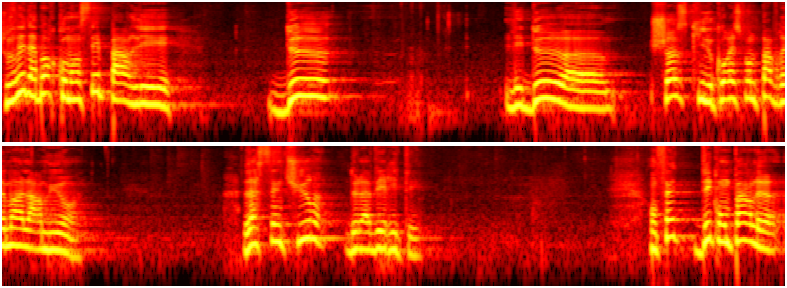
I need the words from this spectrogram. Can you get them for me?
Je voudrais d'abord commencer par les deux, les deux euh, choses qui ne correspondent pas vraiment à l'armure. La ceinture de la vérité. En fait, dès qu'on parle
